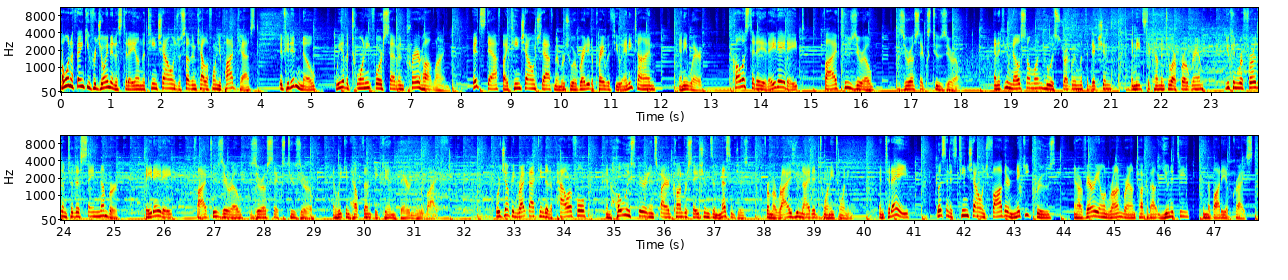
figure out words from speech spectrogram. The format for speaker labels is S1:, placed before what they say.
S1: I want to thank you for joining us today on the Teen Challenge of Southern California podcast. If you didn't know, we have a 24 7 prayer hotline. It's staffed by Teen Challenge staff members who are ready to pray with you anytime, anywhere. Call us today at 888 520 0620. And if you know someone who is struggling with addiction and needs to come into our program, you can refer them to this same number, 888 520 0620 and we can help them begin their new life. We're jumping right back into the powerful and Holy Spirit inspired conversations and messages from Arise United 2020. And today, listen as Teen Challenge father Nicky Cruz and our very own Ron Brown talk about unity in the body of Christ.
